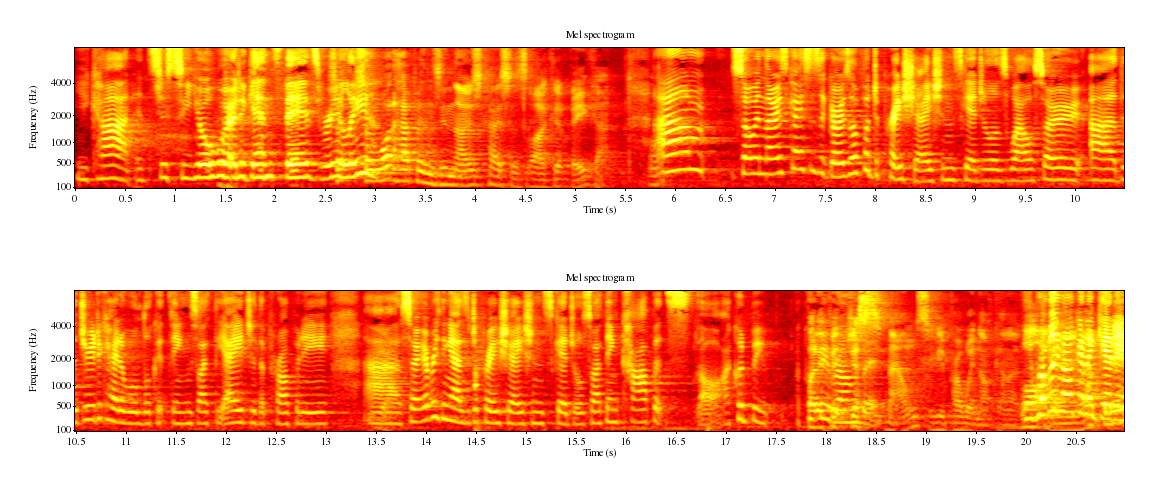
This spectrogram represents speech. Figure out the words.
You can't. It's just your word against theirs, really. So, what happens in those cases, like at VCAT? Um, so in those cases, it goes off a depreciation schedule as well. So uh, the adjudicator will look at things like the age of the property. Uh, So everything has a depreciation schedule. So I think carpets. Oh, I could be. I could But be if it wrong, just but smells, you're probably not going to. You're probably not gonna get answer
